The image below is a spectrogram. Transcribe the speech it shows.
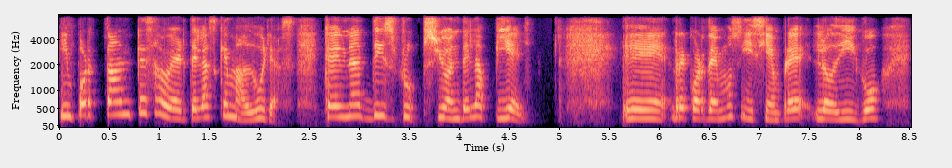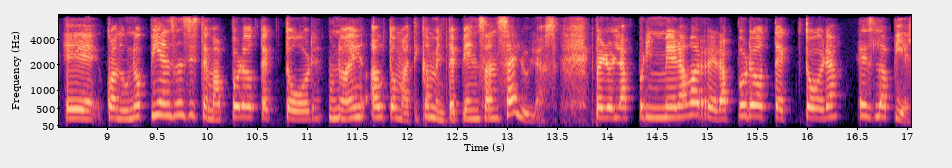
Importante saber de las quemaduras, que hay una disrupción de la piel. Eh, recordemos, y siempre lo digo, eh, cuando uno piensa en sistema protector, uno automáticamente piensa en células, pero la primera barrera protectora es la piel.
